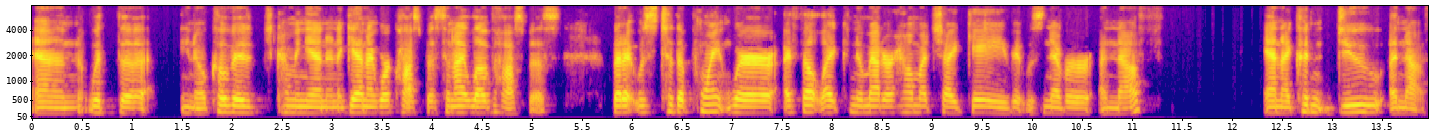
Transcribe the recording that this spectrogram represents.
And with the, you know, COVID coming in, and again, I work hospice and I love hospice, but it was to the point where I felt like no matter how much I gave, it was never enough. And I couldn't do enough,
